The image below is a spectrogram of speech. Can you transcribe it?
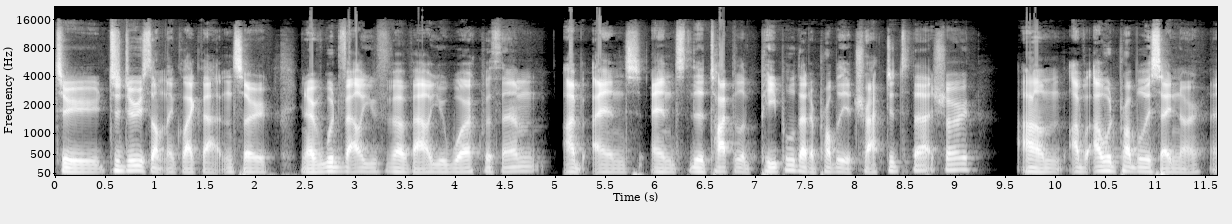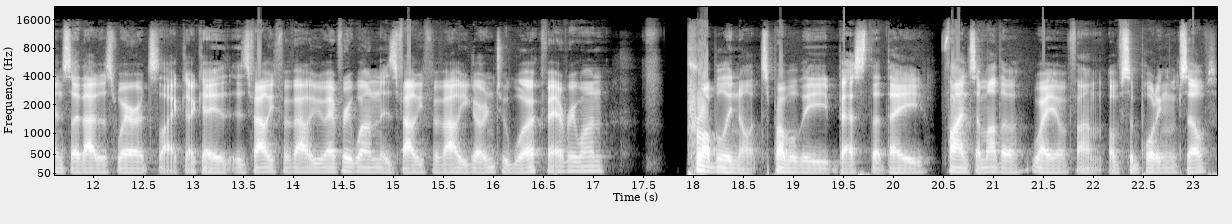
to to do something like that. And so, you know, would value for value work with them? I, and and the type of people that are probably attracted to that show, um, I, I would probably say no. And so that is where it's like, okay, is value for value everyone? Is value for value going to work for everyone? Probably not. It's probably best that they find some other way of um, of supporting themselves.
